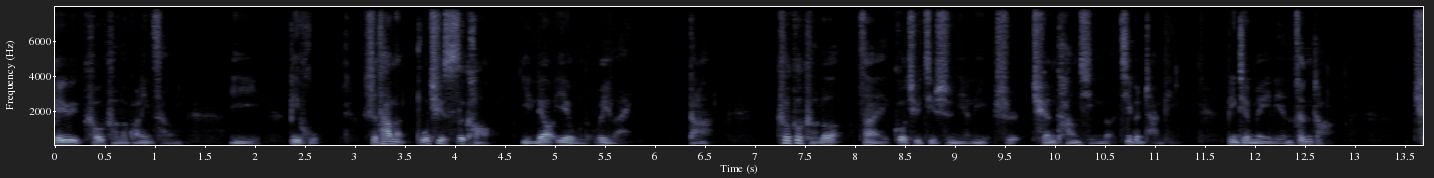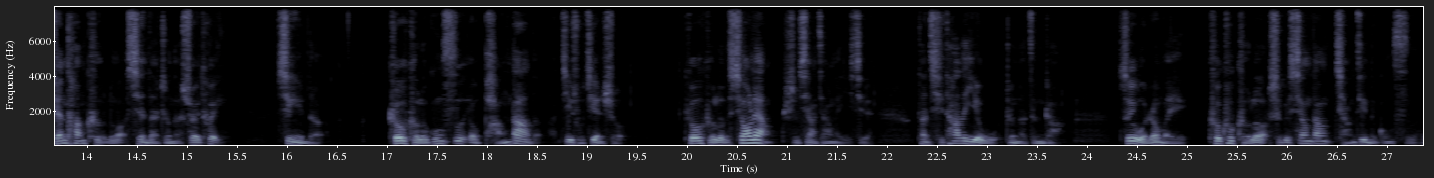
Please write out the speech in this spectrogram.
给予可口可乐管理层以庇护，使他们不去思考饮料业务的未来？答：可口可乐在过去几十年里是全糖型的基本产品，并且每年增长。全糖可乐现在正在衰退。幸运的，可口可乐公司有庞大的。技术建设，可口可乐的销量是下降了一些，但其他的业务正在增长，所以我认为可口可乐是个相当强劲的公司，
